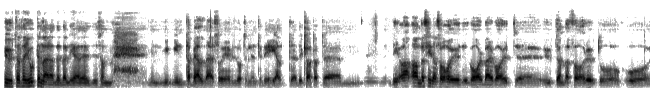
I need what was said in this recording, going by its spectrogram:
Utan att ha gjort den där detaljerade, liksom, min, min, min tabell där så är, låter väl inte det helt... Eh, det är klart att... Eh, det, å andra sidan så har ju Varberg varit eh, utdömda förut och, och, och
